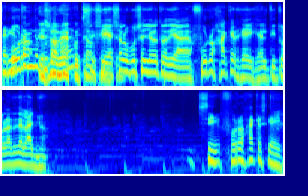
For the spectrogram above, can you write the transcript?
eso lo había escuchado. Sí, sí, eso lo puse yo el otro día. Furro Hacker Gay, el titular del año. Sí, Furro Hackers Gay.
